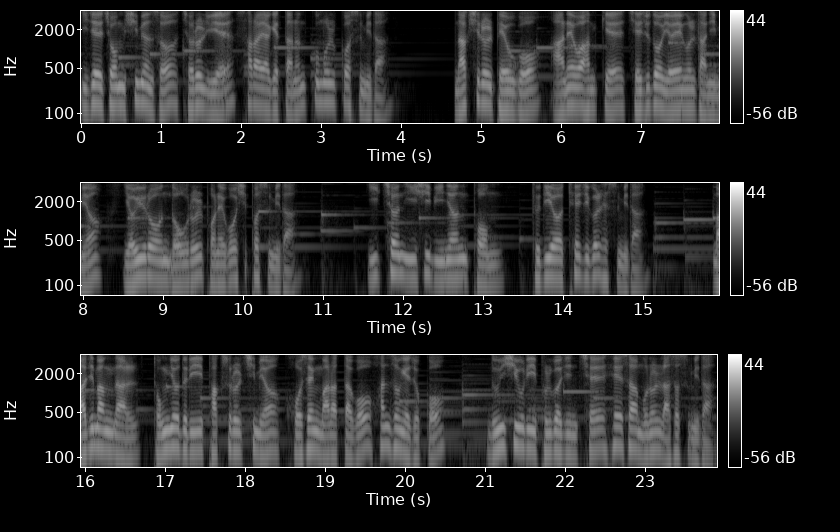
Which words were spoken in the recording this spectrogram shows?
이제 좀 쉬면서 저를 위해 살아야겠다는 꿈을 꿨습니다. 낚시를 배우고 아내와 함께 제주도 여행을 다니며 여유로운 노후를 보내고 싶었습니다. 2022년 봄 드디어 퇴직을 했습니다. 마지막 날 동료들이 박수를 치며 고생 많았다고 환송해줬고 눈시울이 붉어진 채 회사 문을 나섰습니다.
